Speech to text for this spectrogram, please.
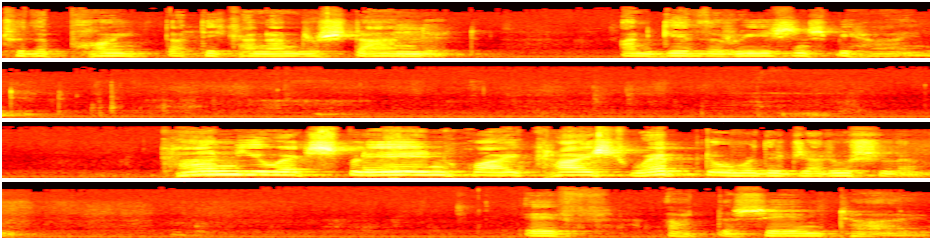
to the point that they can understand it and give the reasons behind it. Can you explain why Christ wept over the Jerusalem if at the same time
